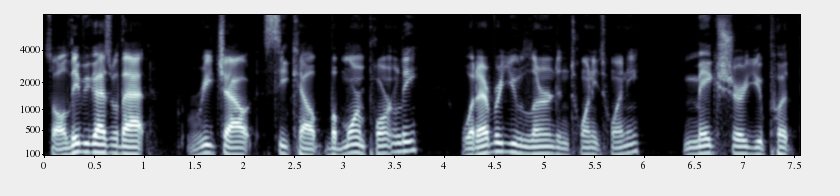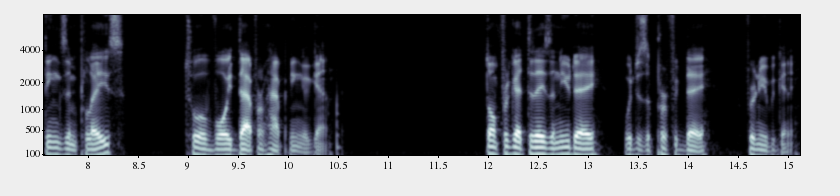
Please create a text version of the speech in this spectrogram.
So I'll leave you guys with that. Reach out, seek help, but more importantly, whatever you learned in 2020, make sure you put things in place to avoid that from happening again. Don't forget today's a new day, which is a perfect day for a new beginning.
